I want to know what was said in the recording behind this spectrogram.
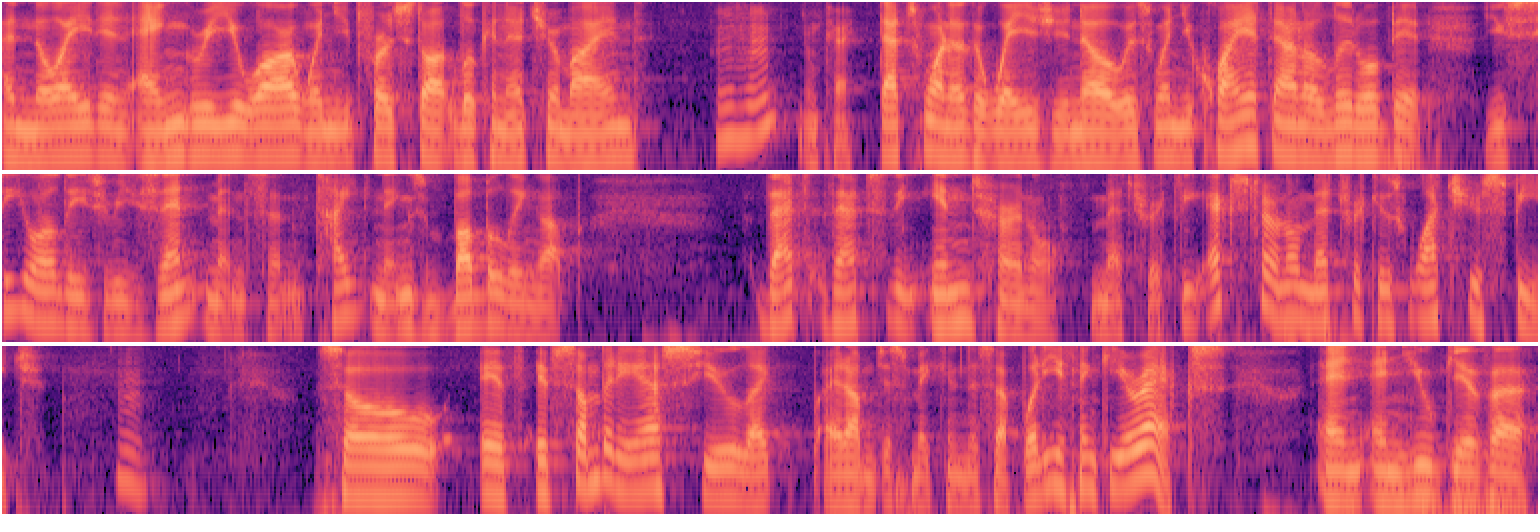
annoyed and angry you are when you first start looking at your mind? Mm-hmm. Okay. That's one of the ways you know is when you quiet down a little bit, you see all these resentments and tightenings bubbling up. That, that's the internal metric. The external metric is watch your speech. Hmm. So if, if somebody asks you, like, and I'm just making this up, what do you think of your ex? And and you give a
